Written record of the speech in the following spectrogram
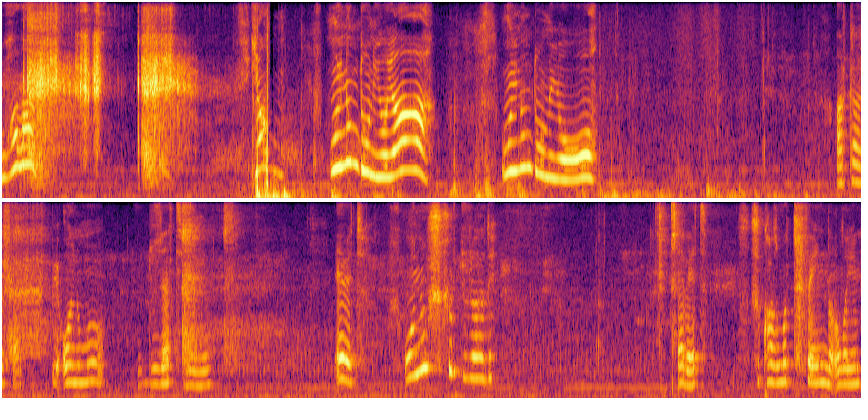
Oha lan. Ya oyunum donuyor ya. Oyunum donuyor. Arkadaşlar oyunumu düzeltmeyeyim. Evet. Oyunum şükür düzeldi. Evet. Şu kazma tüfeğini de alayım.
